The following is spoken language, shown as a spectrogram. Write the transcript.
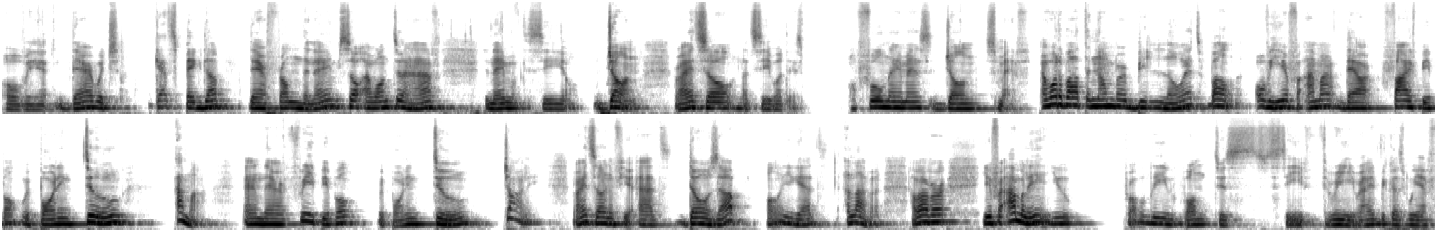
over here there, which gets picked up there from the name. So I want to have the name of the CEO, John, right? So let's see what this full name is John Smith. And what about the number below it? Well, over here for Emma, there are five people reporting to Emma, and there are three people reporting to Charlie, right? So if you add those up, well, you get 11. However, you for Emily, you probably want to see three, right? Because we have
